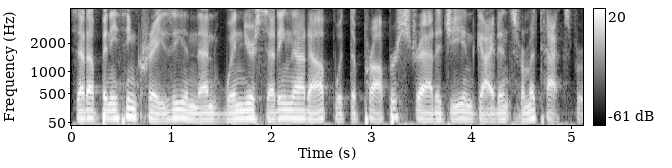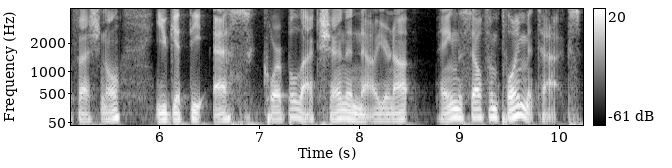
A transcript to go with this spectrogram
set up anything crazy. And then when you're setting that up with the proper strategy and guidance from a tax professional, you get the S Corp election. And now you're not paying the self employment tax.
